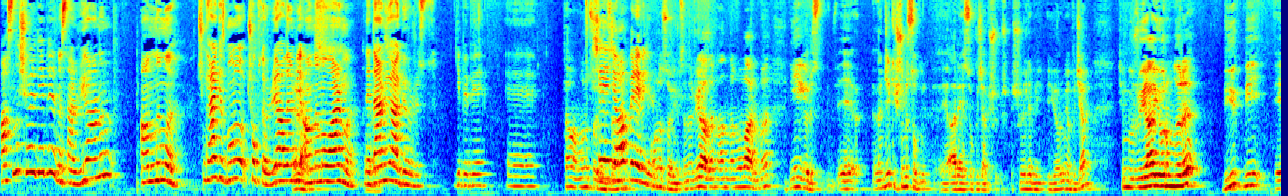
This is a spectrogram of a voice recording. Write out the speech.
Aslında şöyle diyebiliriz mesela rüyanın anlamı. Çünkü herkes bunu çok soruyor. Rüyaların Evet. bir anlamı var mı? Neden rüya görürüz? Gibi bir e, Tamam onu sorayım şeye sana. cevap verebilirim. Onu sorayım sana. Rüyaların anlamı var mı? Niye görürüz? E, önceki şunu soku, e, araya sokacağım. Şu, şöyle bir yorum yapacağım. Şimdi rüya yorumları büyük bir e,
